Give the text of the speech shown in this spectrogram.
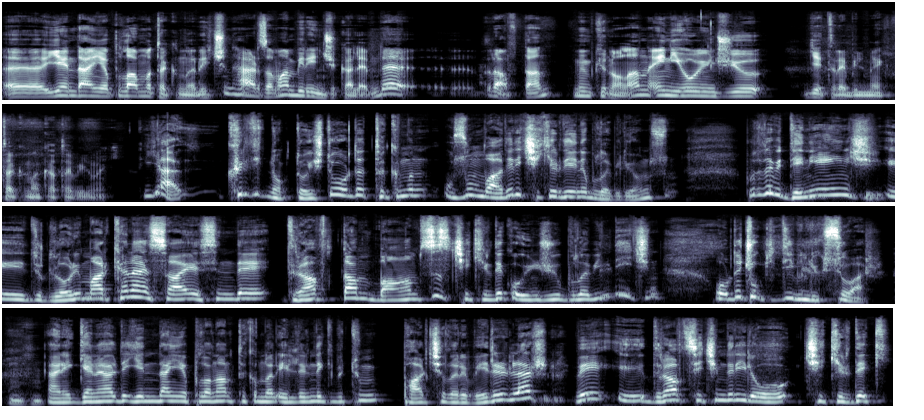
e, yeniden yapılanma takımları için her zaman birinci kalemde e, drafttan mümkün olan en iyi oyuncuyu getirebilmek, takıma katabilmek. Ya kritik nokta işte orada takımın uzun vadeli çekirdeğini bulabiliyor musun? Burada da bir Danny Ainge, e, Laurie Markkanen sayesinde drafttan bağımsız çekirdek oyuncuyu bulabildiği için orada çok ciddi bir lüksü var. Yani genelde yeniden yapılanan takımlar ellerindeki bütün parçaları verirler ve e, draft seçimleriyle o çekirdek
